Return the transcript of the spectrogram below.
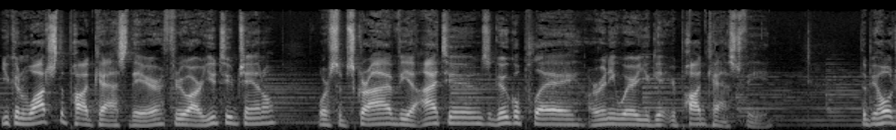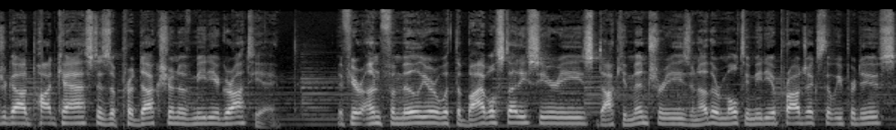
You can watch the podcast there through our YouTube channel or subscribe via iTunes, Google Play, or anywhere you get your podcast feed. The Behold Your God podcast is a production of Media Gratiae. If you're unfamiliar with the Bible study series, documentaries, and other multimedia projects that we produce,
